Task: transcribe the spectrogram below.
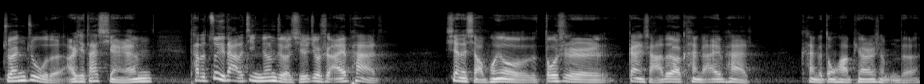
专注的，而且他显然他的最大的竞争者其实就是 iPad。现在小朋友都是干啥都要看个 iPad，看个动画片儿什么的，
